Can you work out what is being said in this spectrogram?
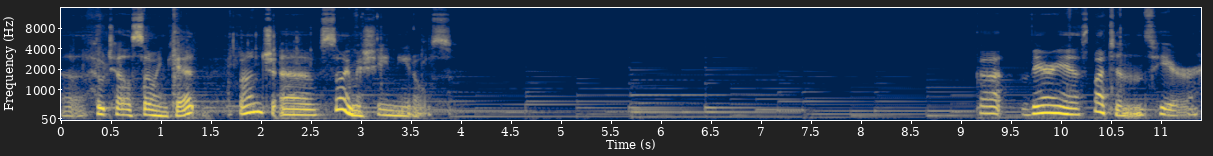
a hotel sewing kit, a bunch of sewing machine needles. Got various buttons here.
